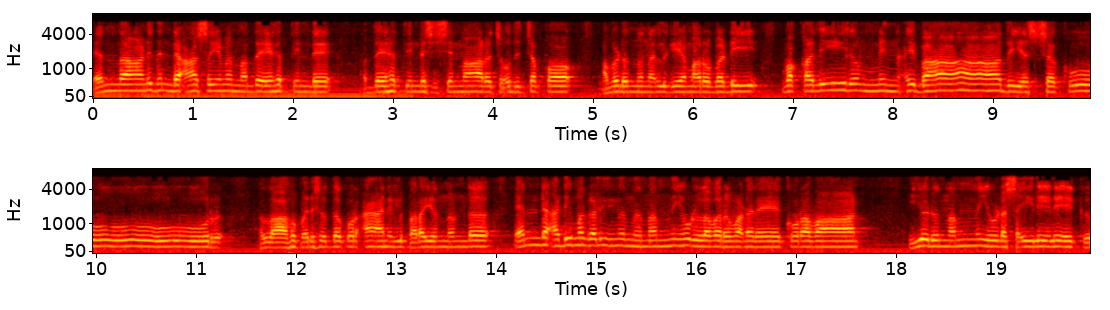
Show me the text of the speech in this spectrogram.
എന്താണ് ഇതിന്റെ ആശയമെന്ന് അദ്ദേഹത്തിന്റെ അദ്ദേഹത്തിന്റെ ശിഷ്യന്മാർ ചോദിച്ചപ്പോ അവിടുന്ന് നൽകിയ മറുപടി അള്ളാഹു പരിശുദ്ധ ഖുർആാനിൽ പറയുന്നുണ്ട് എന്റെ അടിമകളിൽ നിന്ന് നന്ദിയുള്ളവർ വളരെ കുറവാൻ ഈ ഒരു നന്ദിയുടെ ശൈലിയിലേക്ക്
